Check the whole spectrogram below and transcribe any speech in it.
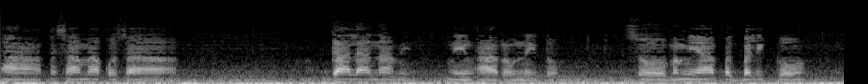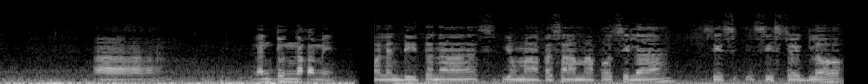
ah, kasama ko sa gala namin ngayong araw na ito. So mamaya pagbalik ko ah nandun na kami. Nandito na yung mga kasama ko sila, si Sister Glo,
